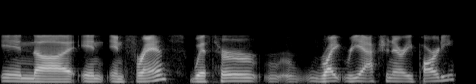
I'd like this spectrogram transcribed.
in uh, in in France with her right reactionary party.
